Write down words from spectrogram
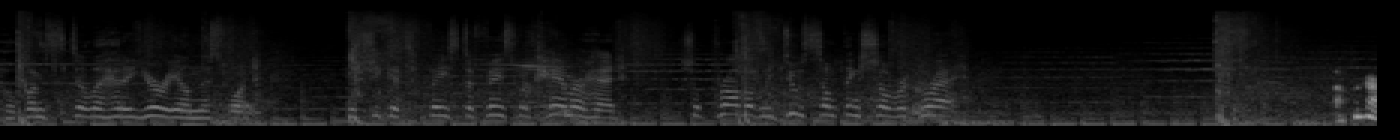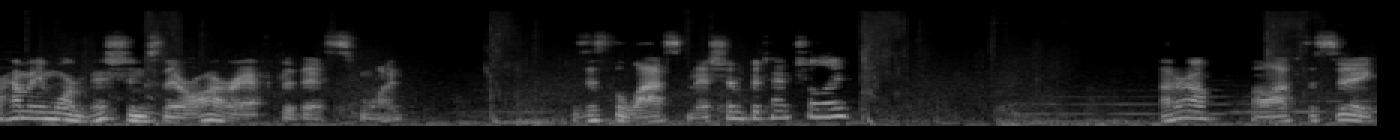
Hope I'm still ahead of Yuri on this one. If she gets face to face with Hammerhead, she'll probably do something she'll regret. I wonder how many more missions there are after this one. Is this the last mission, potentially? I don't know. I'll have to see.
